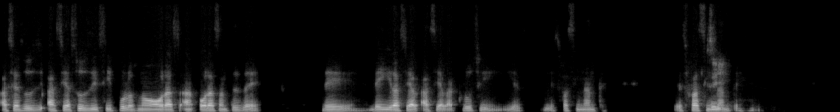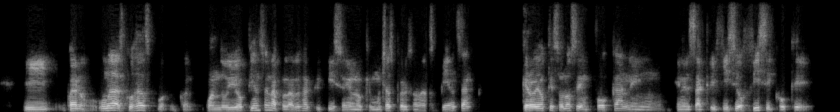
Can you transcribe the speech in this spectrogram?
hacia, sus, hacia sus discípulos, ¿no? Horas, horas antes de, ir hacia, hacia la cruz y es fascinante. Es fascinante. Y bueno, una de las cosas, cuando yo pienso en la palabra sacrificio y en lo que muchas personas piensan, creo yo que solo se enfocan en, en el sacrificio físico que,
